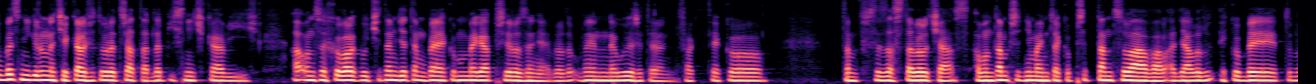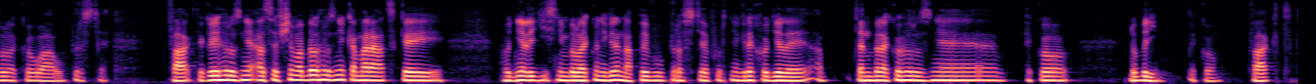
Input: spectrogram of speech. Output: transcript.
vůbec nikdo nečekal, že to bude třeba tahle písnička, víš. A on se choval k určitým dětem úplně jako mega přirozeně. Bylo to úplně neuvěřitelné. Fakt jako tam se zastavil čas a on tam před ním jim to jako předtancovával a dělal, jako by to bylo jako wow, prostě. Fakt, takový hrozně, a se všema byl hrozně kamarádský, hodně lidí s ním bylo jako někde na pivu prostě, furt někde chodili a ten byl jako hrozně jako dobrý, jako fakt.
